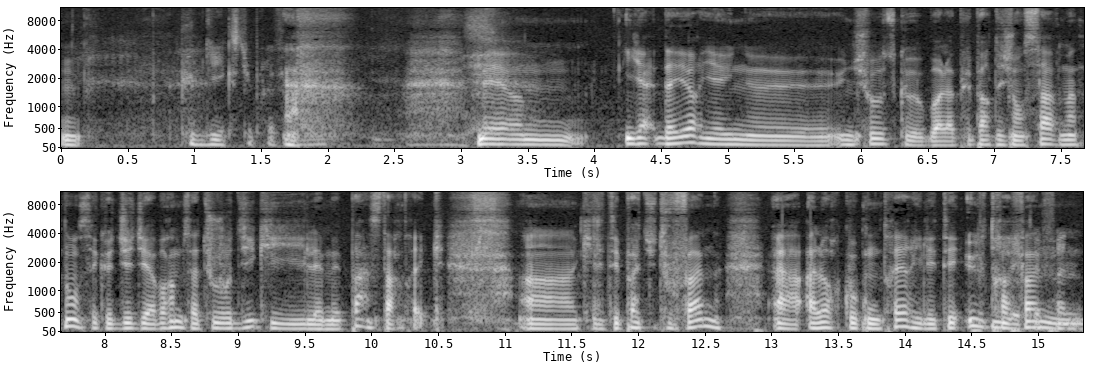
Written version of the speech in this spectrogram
Hmm. Plus geek, si tu préfères. mais euh, d'ailleurs, il y a une, une chose que bon, la plupart des gens savent maintenant, c'est que J.J. Abrams a toujours dit qu'il aimait pas Star Trek, euh, qu'il n'était pas du tout fan, alors qu'au contraire, il était ultra fan,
